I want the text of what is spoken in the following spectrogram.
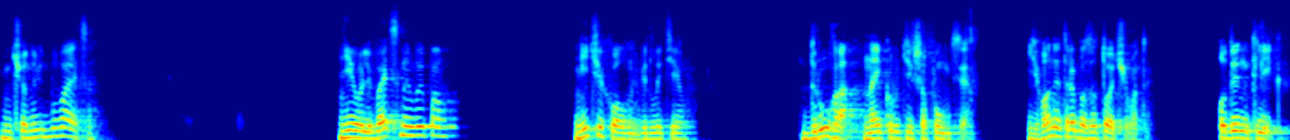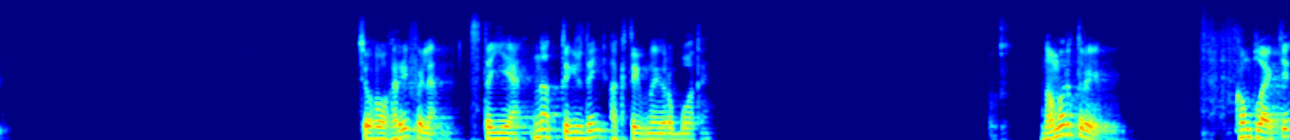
Нічого не відбувається. Ні олівець не випав, ні чехол не відлетів. Друга найкрутіша функція. Його не треба заточувати. Один клік. Цього грифеля стає на тиждень активної роботи. Номер 3. В комплекті.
